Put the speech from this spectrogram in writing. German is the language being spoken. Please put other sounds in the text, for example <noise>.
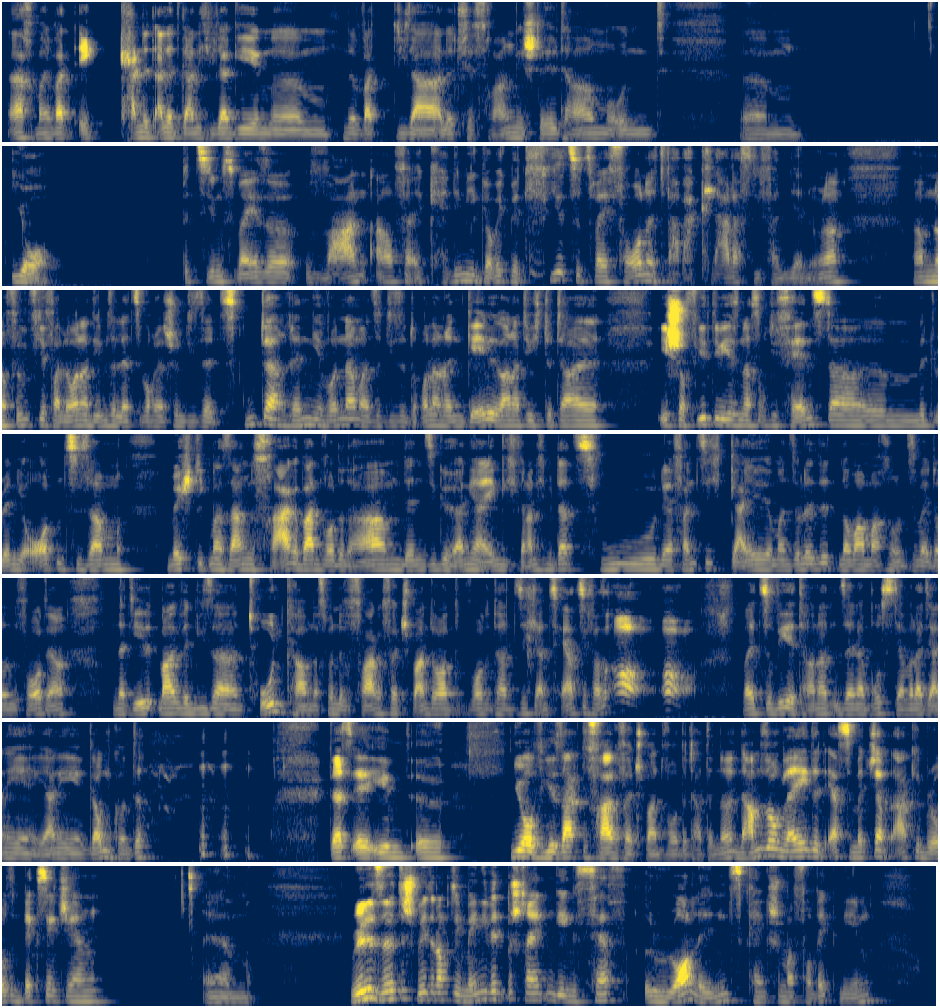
Ach mein, was, ich kann das alles gar nicht wiedergeben, ähm, ne, was die da alles für Fragen gestellt haben und ähm, ja. Beziehungsweise waren Alpha Academy, glaube ich, mit 4 zu 2 vorne. Es war aber klar, dass die verlieren, oder? haben noch 5-4 verloren, nachdem sie letzte Woche ja schon diese Scooter-Rennen gewonnen haben, also diese Droller-Rennen. Gable war natürlich total echauffiert gewesen, dass auch die Fans da ähm, mit Randy Orton zusammen, möchte ich mal sagen, eine Frage beantwortet haben, denn sie gehören ja eigentlich gar nicht mit dazu. Und er fand sich geil, man solle das nochmal machen und so weiter und so fort, ja. Und hat jedes Mal, wenn dieser Ton kam, dass man eine Frage falsch beantwortet hat, sich ans Herz gefasst. Oh, weil es so wehgetan hat in seiner Brust, ja, weil er ja nicht, ja nicht glauben konnte, <laughs> dass er eben, äh, ja, wie gesagt, eine Frage falsch beantwortet hatte. Ne? Da haben sie auch gleich das erste Match gehabt, Arky Bros und Backstage. Ähm, Riddle sollte später noch den Main Event bestreiten gegen Seth Rollins, kann ich schon mal vorwegnehmen.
